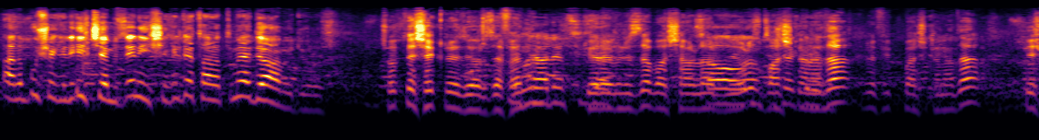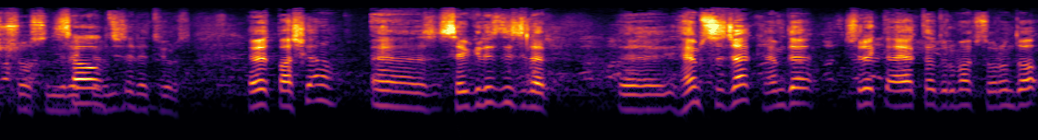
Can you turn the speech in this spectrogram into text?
Hani bu şekilde ilçemizi en iyi şekilde tanıtmaya devam ediyoruz. Çok teşekkür ediyoruz efendim. Rica ederim, sizler. Görevinizde başarılar Sağ olun, diliyoruz. teşekkür Başkana da, Refik Başkan'a da geçmiş olsun Sağ olun. dileklerimizi iletiyoruz. Evet başkanım, e, sevgili izleyiciler, e, hem sıcak hem de sürekli ayakta durmak zorunda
